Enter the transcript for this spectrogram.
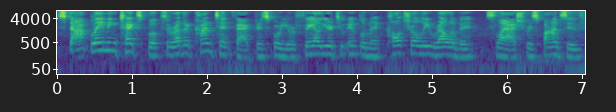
Stop blaming textbooks or other content factors for your failure to implement culturally relevant slash responsive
